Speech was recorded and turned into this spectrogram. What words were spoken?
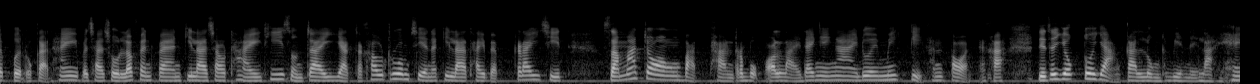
จะเปิดโอกาสให้ประชาชนและแฟน ๆ กีฬาชาวไทยที่สนใจอยากจะเข้าร่วมเชียร์นักกีฬาไทยแบบใกล้ชิด สามารถจองบัตรผ่านระบบออนไลน์ได้ง่าย ๆ ด้วยไม่กี่ขั้นตอนนะคะ เดี๋ยวจะยกตัวอย่างการลงทะเบียนในไลน์ให้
